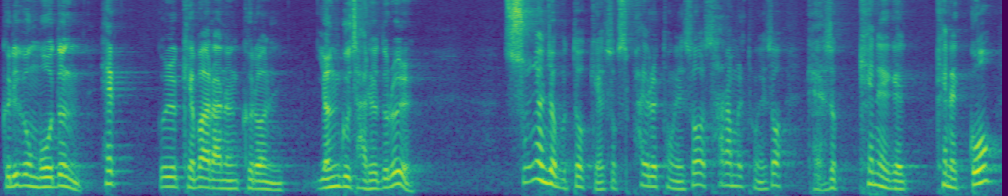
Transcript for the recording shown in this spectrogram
그리고 모든 핵을 개발하는 그런 연구 자료들을 수년 전부터 계속 스파이를 통해서 사람을 통해서 계속 캐내게 캐냈고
